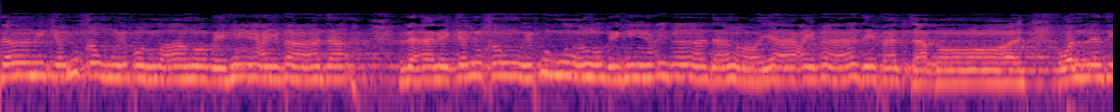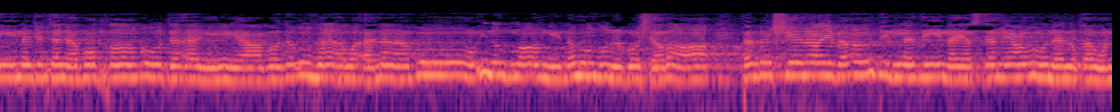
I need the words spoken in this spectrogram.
ذلك يخوف الله به عباده. ذلك يخوف الله به عباده. يا عباد فاتقون. والذين اجتنبوا الطاغوت أن يعبدوها وأنابوا إلى الله لهم البشرى. فبشر عباد الذين يستمعون القول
